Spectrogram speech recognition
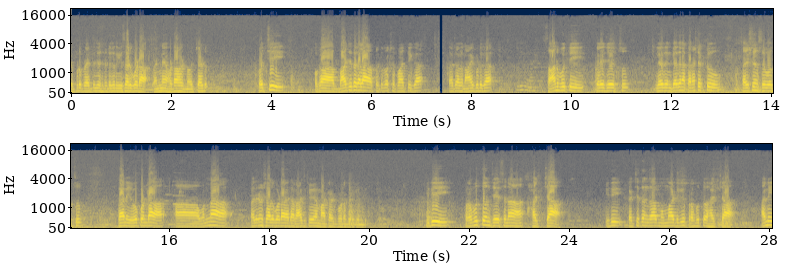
ఎప్పుడు ప్రయత్నం చేసినట్టుగా ఈసారి కూడా వెంటనే హుటాహుటిన వచ్చాడు. వచ్చి ఒక బాధ్యత గల ప్రతిపక్ష పార్టీగా లేదా ఒక నాయకుడిగా సానుభూతి తెలియజేయచ్చు. లేదా ఇంకేదైనా కన్స్ట్రక్టివ్ సజెషన్స్ ఇవ్వచ్చు. కానీ ఇవ్వకుండా ఉన్న పది నిమిషాలు కూడా ఆయన రాజకీయం మాట్లాడిపోవడం జరిగింది. ఇది ప్రభుత్వం చేసిన హత్య. ఇది ఖచ్చితంగా ముమ్మాటికి ప్రభుత్వ హత్య అని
